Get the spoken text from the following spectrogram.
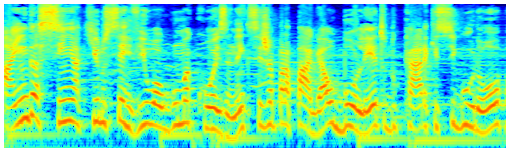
ainda assim aquilo serviu alguma coisa, nem que seja pra pagar o boleto do cara que segurou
